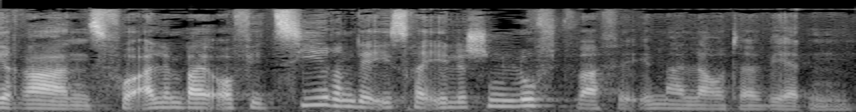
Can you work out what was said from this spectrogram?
Irans, vor allem bei Offizieren der israelischen Luftwaffe, immer lauter werden.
